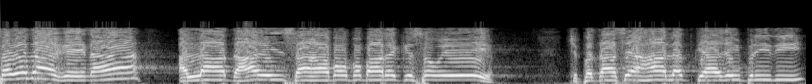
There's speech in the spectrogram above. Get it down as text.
سره دا غینا الله دای صحابه مبارک سوې چې په داسې حالت کې هغه پریدي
